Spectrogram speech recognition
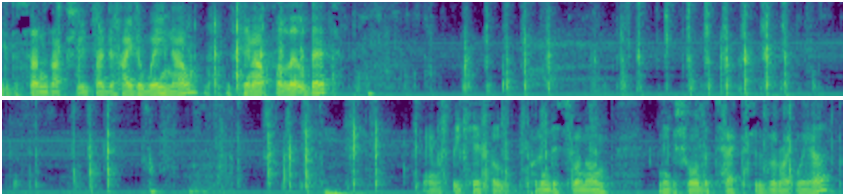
think the sun's actually decided to hide away now. It came out for a little bit. I have to be careful putting this one on, making sure the text is the right way up.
